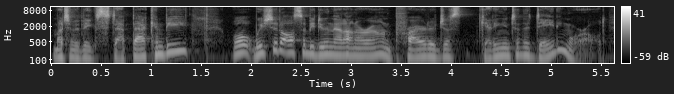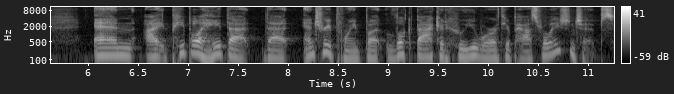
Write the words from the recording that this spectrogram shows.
much of a big step that can be. Well, we should also be doing that on our own prior to just getting into the dating world. And I people hate that that entry point, but look back at who you were with your past relationships.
